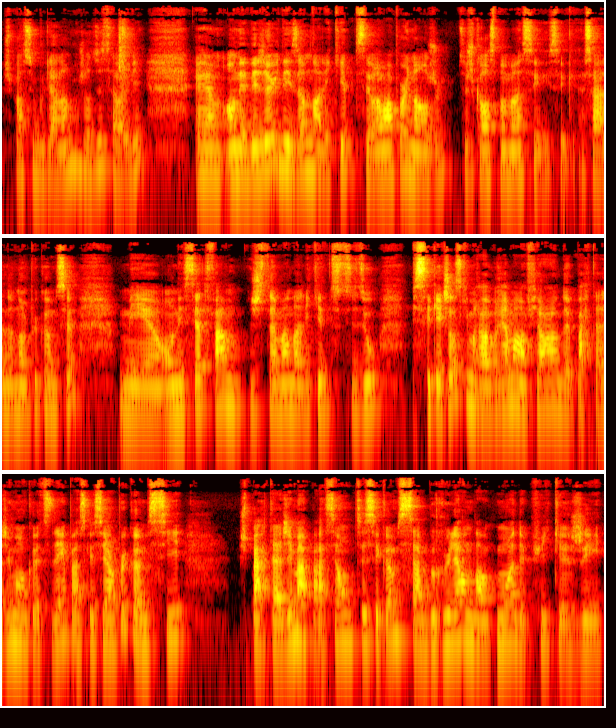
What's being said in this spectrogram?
je pense au bout de la langue aujourd'hui, ça va bien. Euh, on a déjà eu des hommes dans l'équipe, c'est vraiment pas un enjeu. C'est ce moment, c'est, ça donne un peu comme ça. Mais euh, on est sept femmes, justement, dans l'équipe du studio. Puis c'est quelque chose qui me rend vraiment fière de partager mon quotidien parce que c'est un peu comme si je partageais ma passion. Tu sais, c'est comme si ça brûlait en dedans de moi depuis que j'ai,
